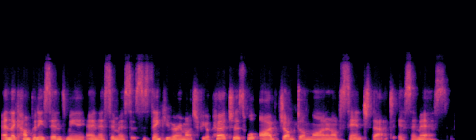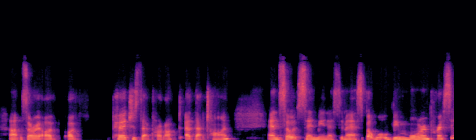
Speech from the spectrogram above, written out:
and the company sends me an SMS that says, Thank you very much for your purchase. Well, I've jumped online and I've sent that SMS. Uh, sorry, I've, I've purchased that product at that time. And so it sent me an SMS. But what would be more impressive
